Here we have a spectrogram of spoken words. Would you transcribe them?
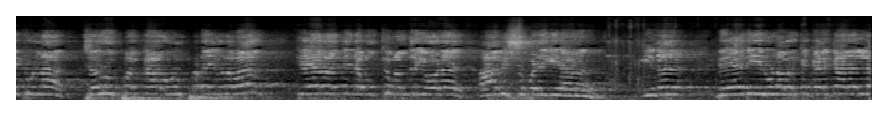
കാവൽക്കാരായിട്ടുള്ള ചെറുപ്പക്കാർ ഉൾപ്പെടെയുള്ളവർ കേരളത്തിന്റെ മുഖ്യമന്ത്രിയോട് ആവശ്യപ്പെടുകയാണ്. ഇത് വേദിയിലുള്ളവർക്ക് കേൾക്കാനല്ല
